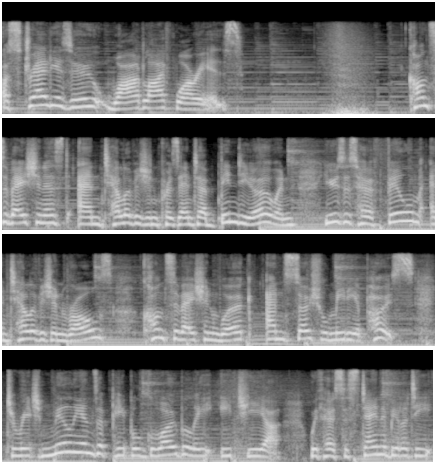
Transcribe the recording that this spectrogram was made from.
Australia Zoo Wildlife Warriors. Conservationist and television presenter Bindi Irwin uses her film and television roles, conservation work, and social media posts to reach millions of people globally each year with her sustainability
